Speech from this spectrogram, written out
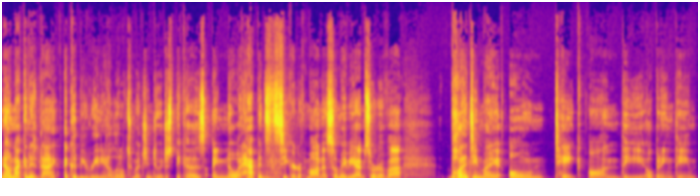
Now i'm not going to deny i could be reading a little too much into it just because i know what happens in secret of mana so maybe i'm sort of uh, planting my own take on the opening theme.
